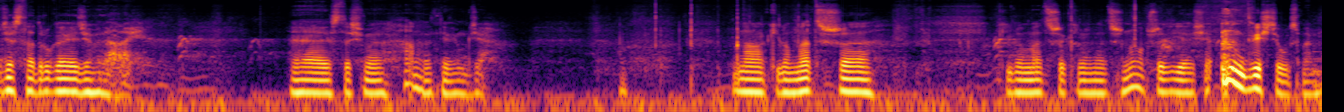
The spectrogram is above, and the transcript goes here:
Dwudziesta druga, jedziemy dalej. E, jesteśmy, a nawet nie wiem gdzie. Na kilometrze, kilometrze, kilometrze, no przewija się 208.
